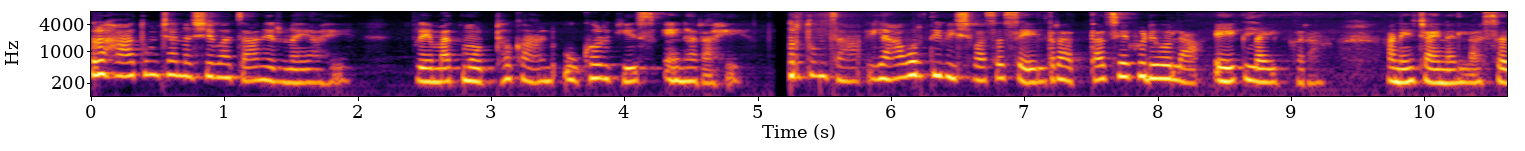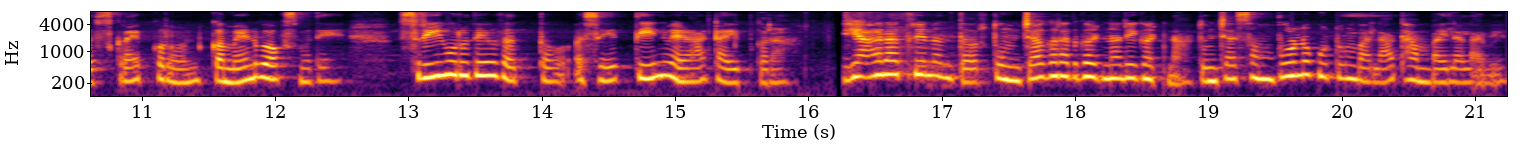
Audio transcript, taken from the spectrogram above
तर हा तुमच्या नशिबाचा निर्णय आहे. प्रेमात मोठं कांड उघडकीस येणार आहे. जर तुमचा यावरती विश्वास असेल तर आत्ताच या व्हिडिओला एक लाईक करा आणि चॅनलला सबस्क्राईब करून कमेंट बॉक्समध्ये श्री गुरुदेव दत्त असे तीन वेळा टाईप करा. या रात्रीनंतर तुमच्या घरात घडणारी घटना तुमच्या संपूर्ण कुटुंबाला थांबायला लावेल.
